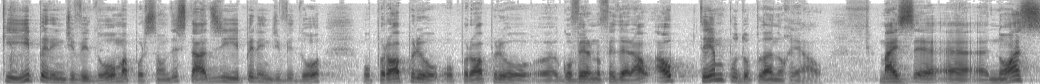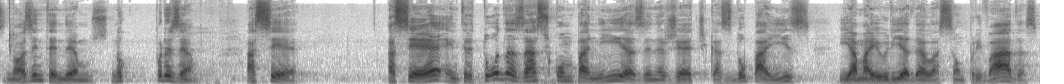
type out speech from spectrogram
que hiperendividou uma porção de estados e hiperendividou o próprio, o próprio uh, governo federal ao tempo do plano real. Mas uh, uh, nós, nós entendemos, no, por exemplo, a CE. A CE, entre todas as companhias energéticas do país, e a maioria delas são privadas,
